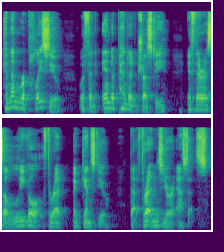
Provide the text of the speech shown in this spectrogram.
can then replace you with an independent trustee if there is a legal threat against you that threatens your assets.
